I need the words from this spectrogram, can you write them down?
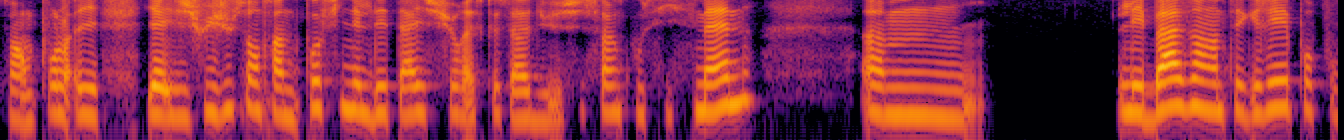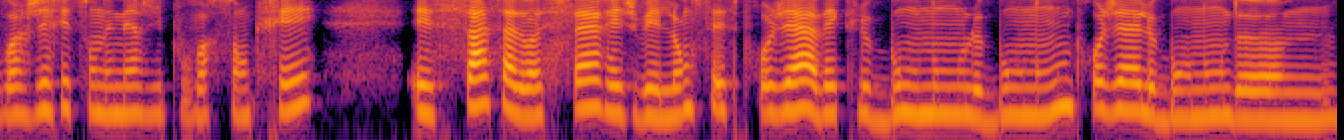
Enfin pour je suis juste en train de peaufiner le détail sur est-ce que ça a du 5 ou 6 semaines. Les bases à intégrer pour pouvoir gérer son énergie, pouvoir s'ancrer. Et ça, ça doit se faire et je vais lancer ce projet avec le bon nom, le bon nom de projet, le bon nom de, hem,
